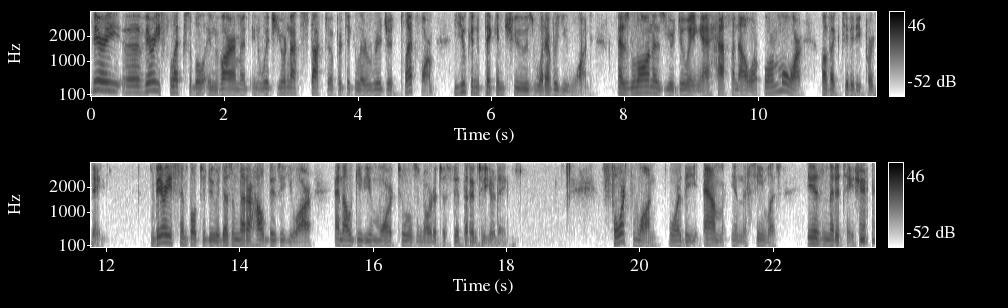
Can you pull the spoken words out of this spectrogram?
Very, uh, very flexible environment in which you're not stuck to a particular rigid platform. You can pick and choose whatever you want, as long as you're doing a half an hour or more of activity per day. Very simple to do. It doesn't matter how busy you are, and I'll give you more tools in order to fit that into your day fourth one, or the M in the seamless, is meditation. Mm-hmm.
